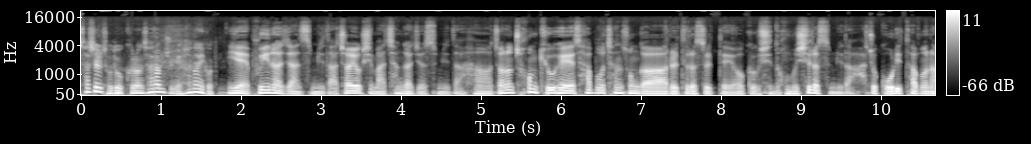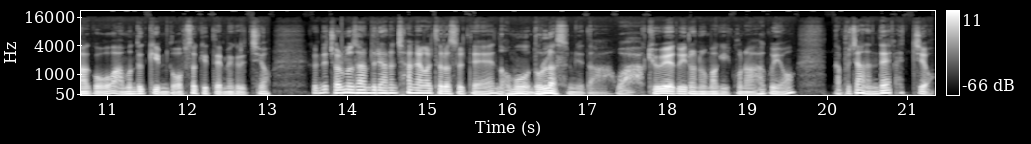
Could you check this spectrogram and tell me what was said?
사실 저도 그런 사람 중에 하나이거든요. 예, 부인하지 않습니다. 저 역시 마찬가지였습니다. 어, 저는 처음 교회 사부 찬송가를 들었을 때요, 그것이 너무 싫었습니다. 아주 고리타분하고 아무 느낌도 없었기 때문에 그렇지요. 그런데 젊은 사람들이 하는 찬양을 들었을 때 너무 놀랐습니다. 와, 교회에도 이런 음악이 있구나 하고요. 나쁘지 않은데 했지요.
